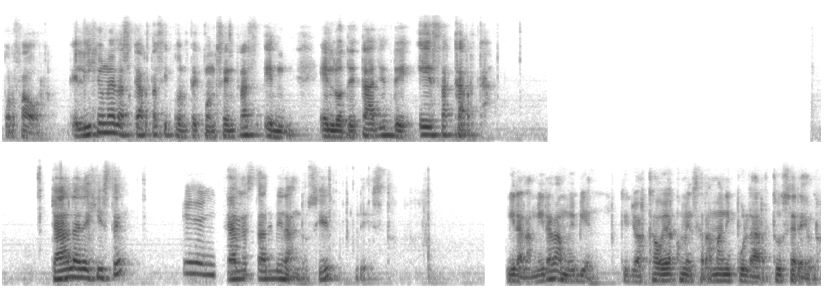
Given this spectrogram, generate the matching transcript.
por favor. Elige una de las cartas y te concentras en, en los detalles de esa carta. ¿Ya la elegiste? Sí, Ya la estás mirando, ¿sí? Listo. Mírala, mírala muy bien, que yo acá voy a comenzar a manipular tu cerebro.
